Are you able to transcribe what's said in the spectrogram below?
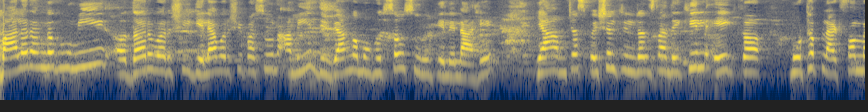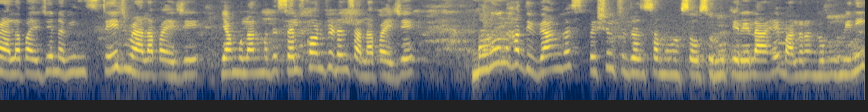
बालरंगभूमी दरवर्षी गेल्या वर्षीपासून आम्ही दिव्यांग महोत्सव सुरू केलेला आहे. या आमच्या स्पेशल चिल्ड्रन्सना देखील एक मोठं प्लॅटफॉर्म मिळालं पाहिजे नवीन स्टेज मिळाला पाहिजे या मुलांमध्ये सेल्फ कॉन्फिडन्स आला पाहिजे. म्हणून हा दिव्यांग स्पेशल चिल्ड्रन्सचा महोत्सव सुरू केलेला आहे बालरंगभूमीनी.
